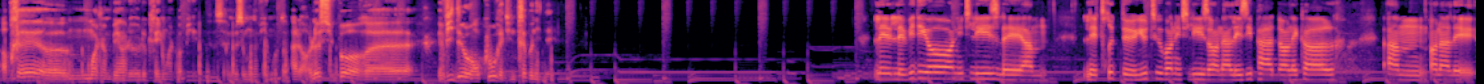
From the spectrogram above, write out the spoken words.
Après, euh, moi, j'aime bien le, crayon et le papier. C'est mon avis à moi. Alors, le support euh, vidéo en cours est une très bonne idée. les, vidéos, on utilise les, um, les trucs de YouTube, on utilise, on a les iPads dans l'école, on a les,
